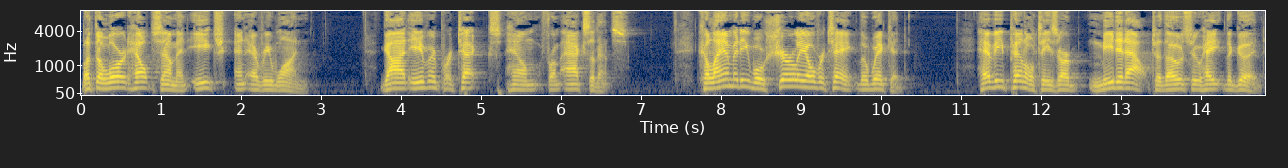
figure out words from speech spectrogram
But the Lord helps him in each and every one. God even protects him from accidents. Calamity will surely overtake the wicked. Heavy penalties are meted out to those who hate the good.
